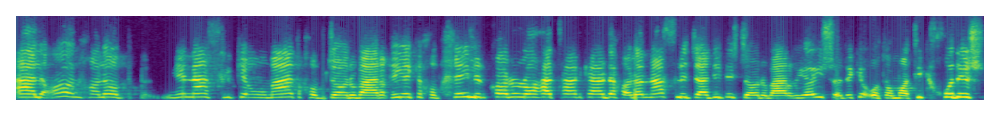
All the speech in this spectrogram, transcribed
الان حالا یه نسلی که اومد خب جارو برقیه که خب خیلی کار رو راحت تر کرده. حالا نسل جدیدش جارو برقیایی شده که اتوماتیک خودش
